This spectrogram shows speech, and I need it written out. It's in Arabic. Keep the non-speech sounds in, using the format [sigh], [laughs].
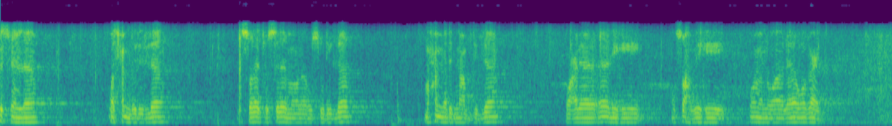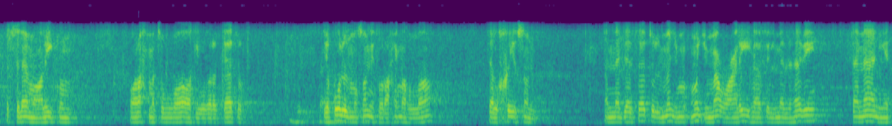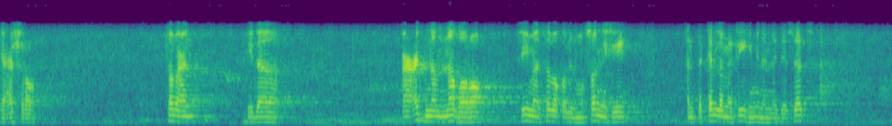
بسم الله والحمد لله والصلاة والسلام على رسول الله محمد بن عبد الله وعلى آله وصحبه ومن والاه وبعد. السلام عليكم ورحمة الله وبركاته. يقول المصنف رحمه الله تلخيصا النجاسات المجمع عليها في المذهب ثمانية عشر. طبعا إذا أعدنا النظر فيما سبق للمصنف أن تكلم فيه من النجاسات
